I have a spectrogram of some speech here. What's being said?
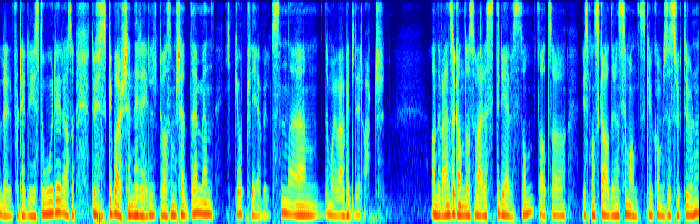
eller fortelle historier. Altså, du husker bare generelt hva som skjedde, men ikke opplevelsen. Um, det må jo være veldig rart. Andre veien så kan det også være strevsomt, altså hvis man skader den semantiske hukommelsesstrukturen.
